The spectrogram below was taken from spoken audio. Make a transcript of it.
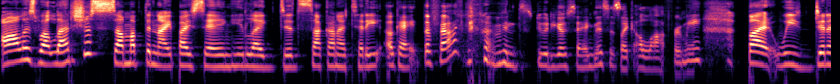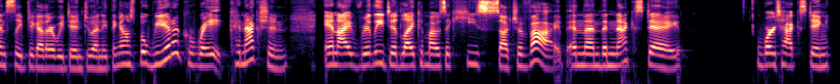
all is well. Let's just sum up the night by saying he like did suck on a titty. Okay, the fact that I'm in studio saying this is like a lot for me, but we didn't sleep together. We didn't do anything else, but we had a great connection, and I really did like him. I was like, he's such a vibe. And then the next day we're texting.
